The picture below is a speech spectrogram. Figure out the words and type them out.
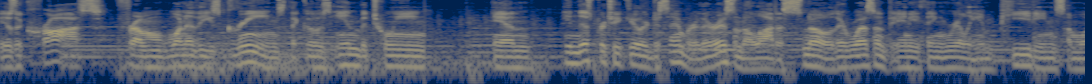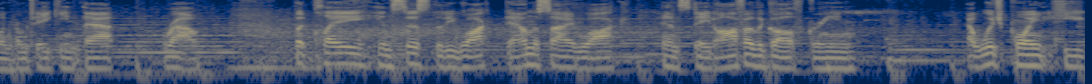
is across from one of these greens that goes in between. And in this particular December, there isn't a lot of snow. There wasn't anything really impeding someone from taking that route. But Clay insists that he walked down the sidewalk and stayed off of the golf green at which point he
